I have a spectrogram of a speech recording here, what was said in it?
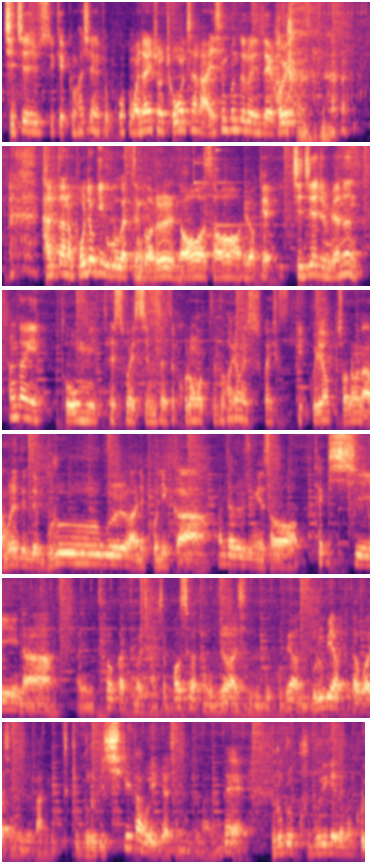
지지해 줄 수 있게끔 하시는 게 좋고 원장님처럼 좋은 차가 아니신 분들은 이제 거기 간단한 보조기구 같은 거를 넣어서 이렇게 지지해 주면은 상당히 도움이 될 수가 있습니다. 그래서 그런 것들도 활용할 수가 있, 있고요. 저는 아무래도 이제 무릎을 많이 보니까 환자들 중에서 택시나 아니면 트럭 같은 걸 잠시 버스 같은 거 운전하시는 분들 보면 무릎이 아프다고 하시는 분들 많고 특히 무릎이 시리다고 얘기하시는 분들 많은데 무릎을 구부리게 되면 그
